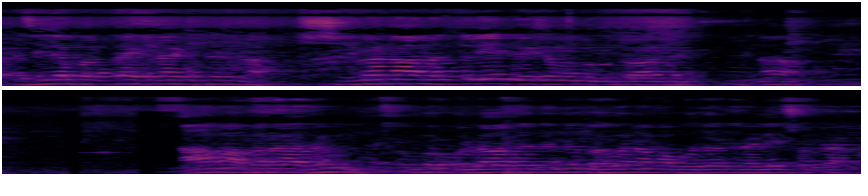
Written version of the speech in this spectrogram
கடைசியில பார்த்தா என்ன எடுத்துருந்தா சிவநாமத்திலே துவேஷம் வந்துட்டாங்க ஏன்னா நாம அபராதம் ரொம்ப கொள்ளாததுன்னு பகவான் நாம போதத்திலே சொல்றாங்க.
